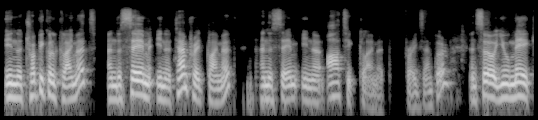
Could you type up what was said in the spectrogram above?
in a tropical climate, and the same in a temperate climate, and the same in an Arctic climate, for example. And so you make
